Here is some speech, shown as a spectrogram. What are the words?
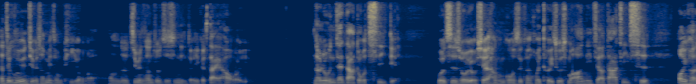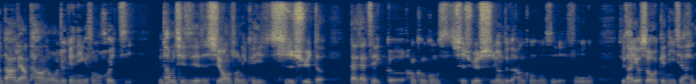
但这个会员基本上没什么屁用啊，我们这基本上就只是你的一个代号而已。那如果你再搭多次一点，或者是说有些航空公司可能会推出什么啊，你只要搭几次，哦，你可能搭两趟，我们就给你一个什么会籍。因为他们其实也是希望说，你可以持续的待在这个航空公司，持续的使用这个航空公司的服务，所以他有时候会给你一些很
